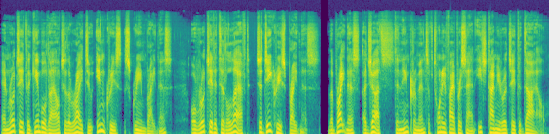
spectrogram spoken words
and rotate the gimbal dial to the right to increase screen brightness, or rotate it to the left to decrease brightness. The brightness adjusts in increments of 25% each time you rotate the dial.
